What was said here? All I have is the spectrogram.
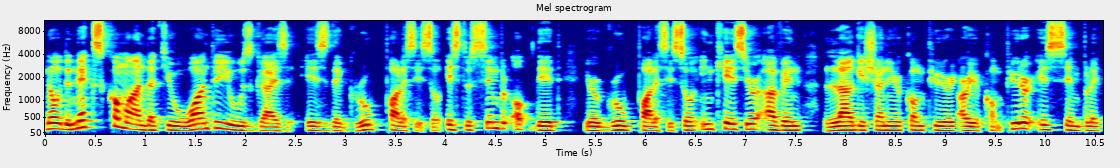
Now the next command that you want to use guys is the group policy. So it's to simply update your group policy. So in case you're having laggish on your computer or your computer is simply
